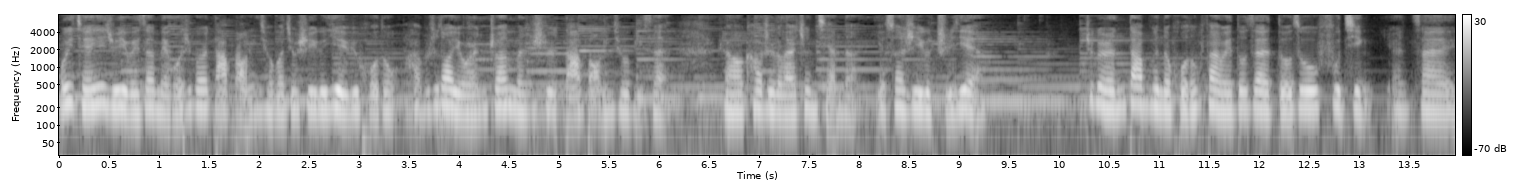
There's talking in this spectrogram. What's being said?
我以前一直以为在美国这边打保龄球吧，就是一个业余活动，还不知道有人专门是打保龄球比赛，然后靠这个来挣钱的，也算是一个职业。这个人大部分的活动范围都在德州附近，嗯，在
